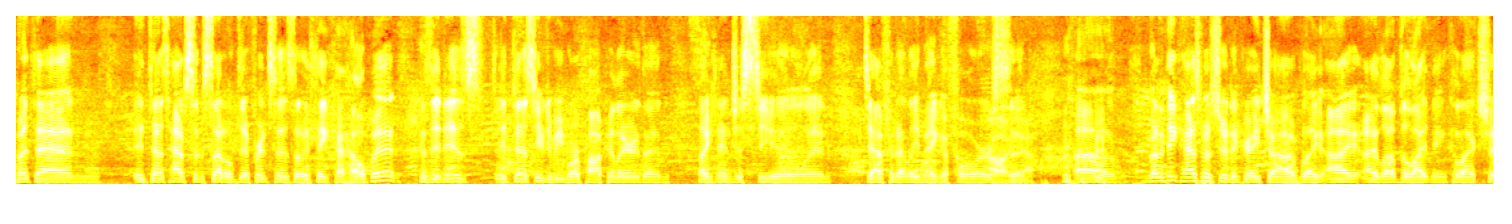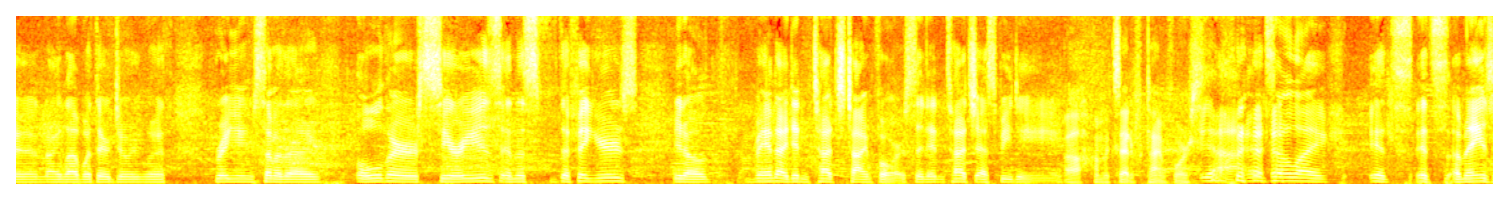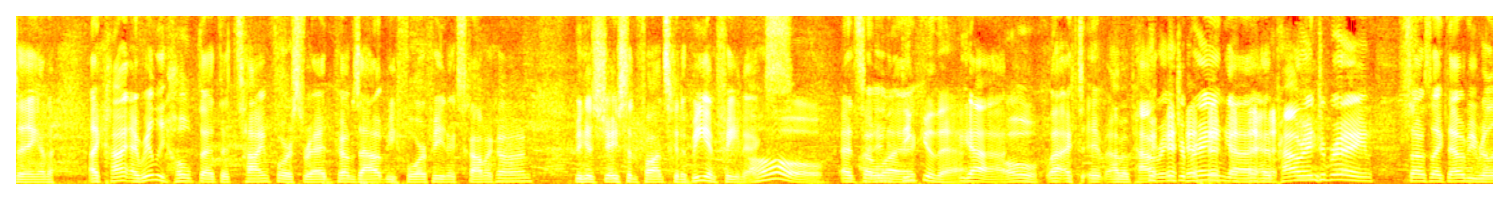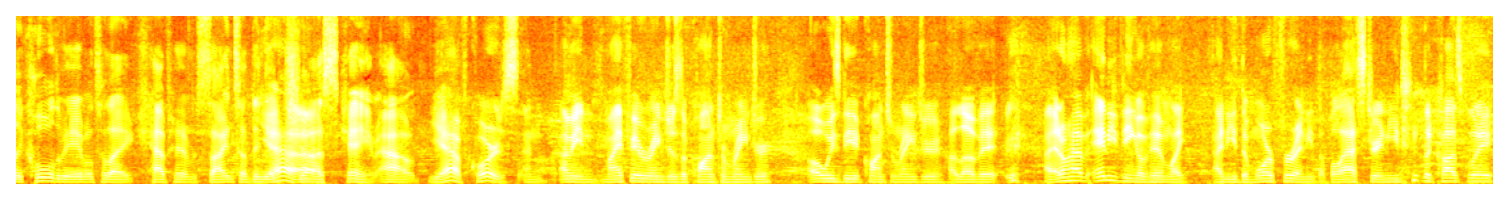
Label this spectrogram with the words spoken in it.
but then it does have some subtle differences that I think can help it because it is it does seem to be more popular than like Ninja Steel and definitely Mega Force. Oh, and, um, but I think Hasbro's doing a great job. Like I I love the Lightning collection. I love what they're doing with bringing some of the older series and this the figures. You know, Bandai didn't touch Time Force. They didn't touch SPD. Oh, I'm excited for Time Force. Yeah, and so like it's it's amazing, and I kind I really hope that the Time Force Red comes out before Phoenix Comic Con because Jason Faunt's going to be in Phoenix. Oh, and so I didn't like think of that. Yeah. Oh, Well, I, I'm a Power Ranger brain guy. I have a Power Ranger brain. So I was like, that would be really cool to be able to like have him sign something Yeah. that just came out. yeah, of course. And I mean, my favorite Ranger is the Quantum Ranger. Always be a Quantum Ranger. I love it. I don't have anything of him. Like, I need the Morpher. I need the Blaster. I need the cosplay.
